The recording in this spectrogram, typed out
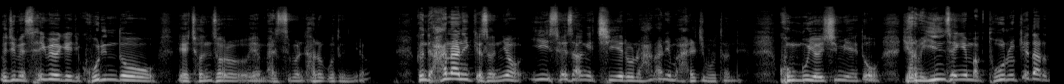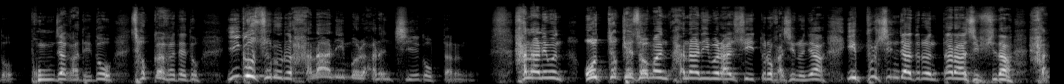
요즘에 새벽에 고린도의 전설의 말씀을 나누거든요. 근데 하나님께서는요, 이 세상의 지혜로는 하나님을 알지 못한대요. 공부 열심히 해도, 여러분 인생에 막 도를 깨달아도, 공자가 돼도, 석가가 돼도, 이것으로는 하나님을 아는 지혜가 없다는 거예요. 하나님은 어떻게 해서만 하나님을 알 수 있도록 하시느냐? 이 불신자들은 따라하십시다. 하-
